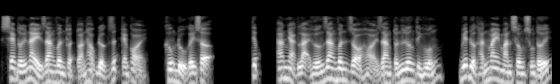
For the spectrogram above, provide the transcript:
xem tới này giang vân thuật toán học được rất kém cỏi, không đủ gây sợ. Tiếp, an nhạc lại hướng giang vân dò hỏi giang tuấn lương tình huống, biết được hắn may mắn sống xuống tới,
